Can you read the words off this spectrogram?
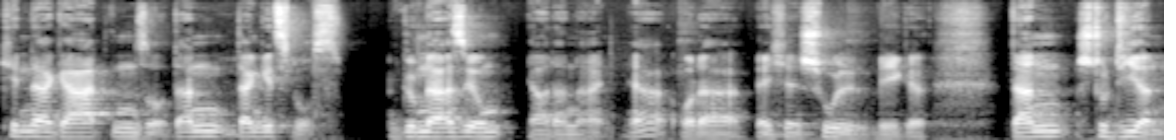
Kindergarten, so, dann, dann geht's los. Gymnasium, ja oder nein, ja, oder welche Schulwege. Dann studieren,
